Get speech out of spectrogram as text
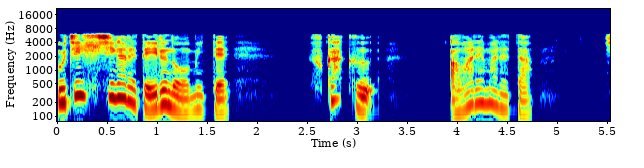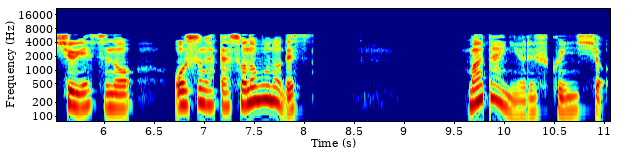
打ちひしがれているのを見て、深く憐れまれた、主イエスのお姿そのものです。マタイによる福音書、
